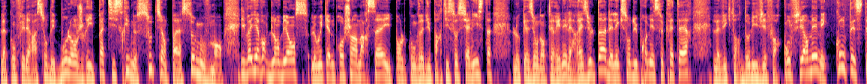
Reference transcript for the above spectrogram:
la Confédération des boulangers boulangerie-pâtisserie ne soutient pas ce mouvement. Il va y avoir de l'ambiance le week-end prochain à Marseille pour le congrès du Parti Socialiste. L'occasion d'entériner les résultats de l'élection du premier secrétaire. La victoire d'Olivier Faure confirmée mais contestée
